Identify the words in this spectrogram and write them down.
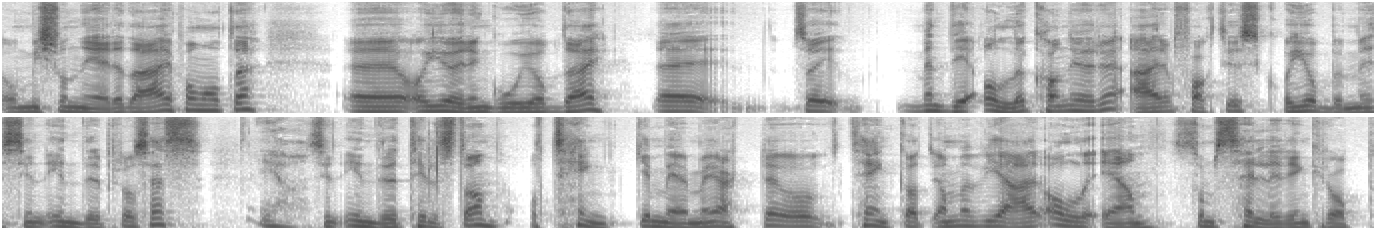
og misjonere der, på en måte, eh, og gjøre en god jobb der. Eh, Så, men det alle kan gjøre, er faktisk å jobbe med sin indre prosess, Ja. sin indre tilstand, og tenke mer med hjertet. Og tenke at ja, men vi er alle én som selger inn kropp.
